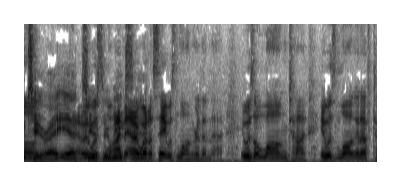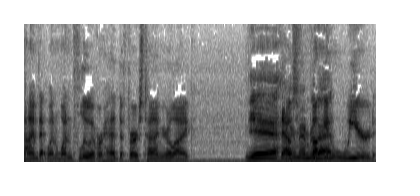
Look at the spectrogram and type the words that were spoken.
or two, right? Yeah, No, two it was. or three lo- I, weeks. I yeah. want to say it was longer than that. It was a long time. It was long enough time that when one flew overhead the first time, you're like, yeah, "That I was remember fucking that. weird."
